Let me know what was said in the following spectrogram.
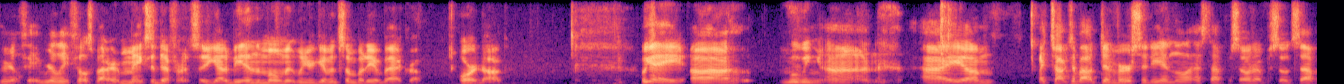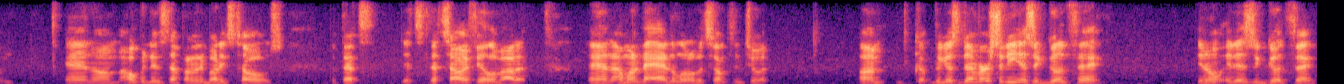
it really feels better. It makes a difference. So you got to be in the moment when you're giving somebody a back rub or a dog. Okay, uh, moving on. I um I talked about diversity in the last episode, episode seven, and um, I hope it didn't step on anybody's toes, but that's it's that's how I feel about it, and I wanted to add a little bit something to it, um, because diversity is a good thing, you know, it is a good thing,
